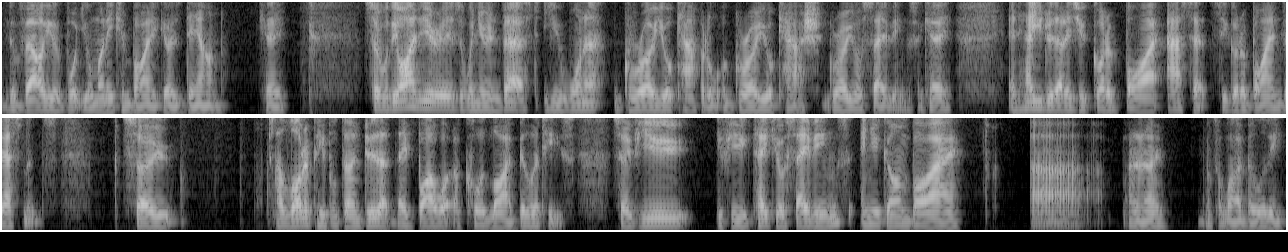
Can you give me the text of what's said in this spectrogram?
the value of what your money can buy it goes down, okay? So the idea is when you invest, you want to grow your capital or grow your cash, grow your savings, okay? And how you do that is you've got to buy assets, you've got to buy investments. So a lot of people don't do that. They buy what are called liabilities. So if you if you take your savings and you go and buy uh, I don't know, what's a liability?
